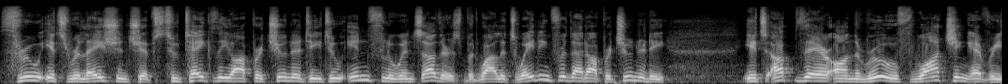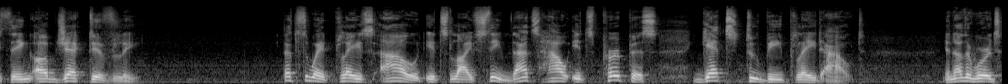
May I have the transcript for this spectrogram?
through its relationships to take the opportunity to influence others. But while it's waiting for that opportunity, it's up there on the roof watching everything objectively. That's the way it plays out its life's theme. That's how its purpose gets to be played out. In other words,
